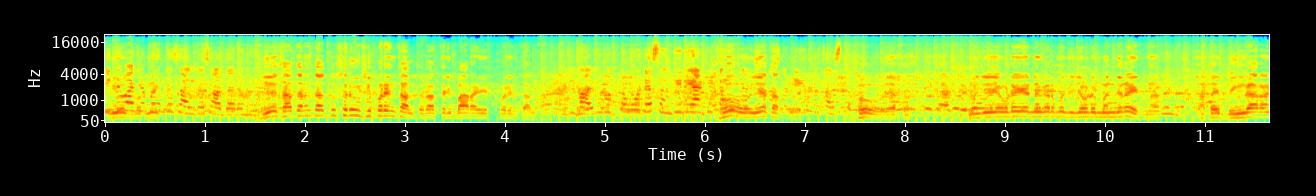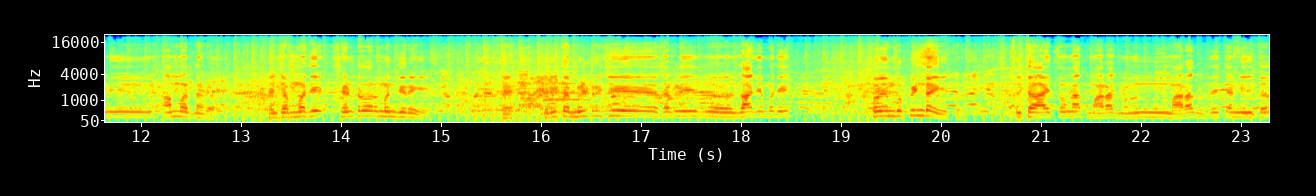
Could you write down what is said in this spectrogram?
किती दिवसभर नाही? वाजेपर्यंत चालतं साधारण? हे साधारणतः दुसऱ्या दिवशीपर्यंत चालतं रात्री बारा एक पर्यंत चालतं. म्हणजे भाविक भक्त मोठ्या संख्येने या ठिकाणी हो येतात. दर्शनासाठी येतच असतात. हो येतात. म्हणजे एवढे नगरमध्ये जेवढे मंदिरं आहेत ना आता हे भिंगार आणि अहमदनगर त्यांच्यामध्ये सेंटरवर मंदिर आहे? तर इथं मिलिटरीची सगळी अं, जागेमध्ये स्वयंभू पिंड आहे इथं. इथं आयतोनाथ महाराज म्हणून महाराज होते त्यांनी इथं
